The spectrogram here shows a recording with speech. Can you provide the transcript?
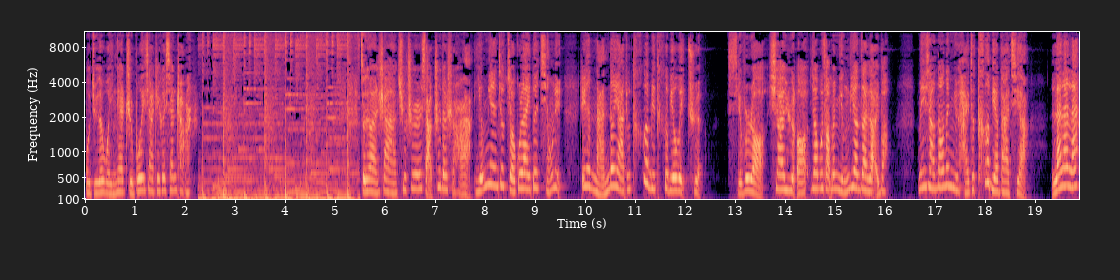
我觉得我应该直播一下这个现场。昨天晚上啊，去吃小吃的时候啊，迎面就走过来一对情侣。这个男的呀，就特别特别委屈，媳妇儿啊，下雨了，要不咱们明天再来吧。没想到那女孩子特别霸气啊，来来来，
